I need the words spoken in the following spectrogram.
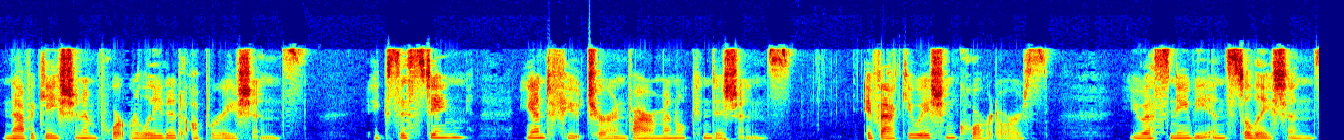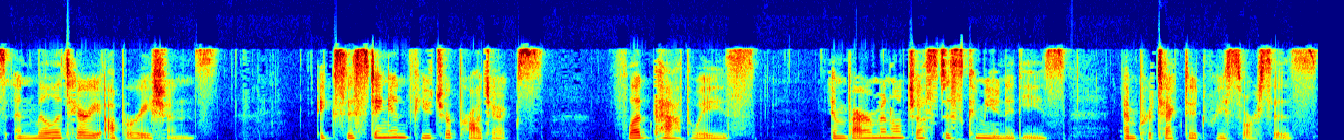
navigation and port-related operations, existing and future environmental conditions, evacuation corridors, U.S. Navy installations and military operations, existing and future projects, flood pathways, environmental justice communities, and protected resources.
